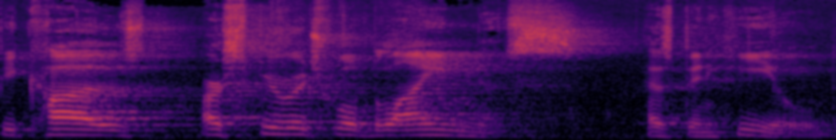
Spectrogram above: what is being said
because our spiritual blindness has been healed.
